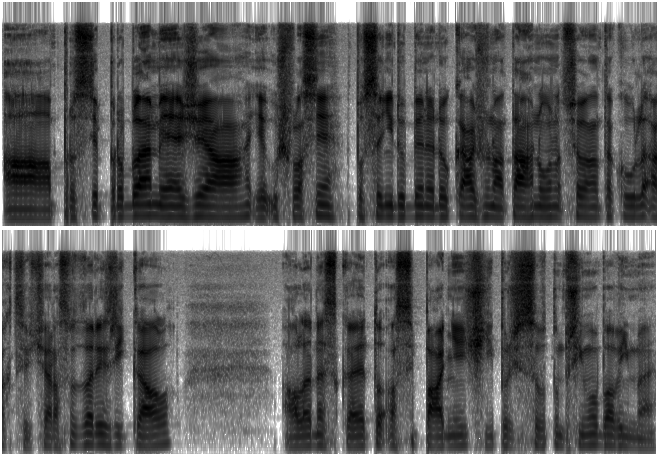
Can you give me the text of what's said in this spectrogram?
A prostě problém je, že já je už vlastně v poslední době nedokážu natáhnout na- třeba na takovouhle akci. Včera jsem to tady říkal, ale dneska je to asi pádnější, protože se o tom přímo bavíme.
